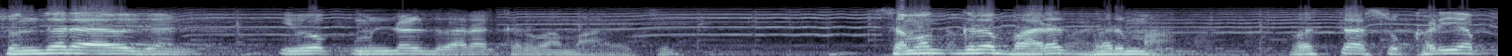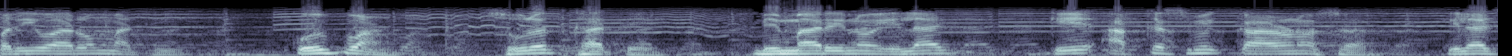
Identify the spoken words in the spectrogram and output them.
સુંદર આયોજન યુવક મંડળ દ્વારા કરવામાં આવે છે. સમગ્ર ભારતભરમાં વસતા સુખડિયા પરિવારોમાંથી કોઈ પણ સુરત ખાતે બીમારીનો ઈલાજ કે આકસ્મિક કારણોસર ઈલાજ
